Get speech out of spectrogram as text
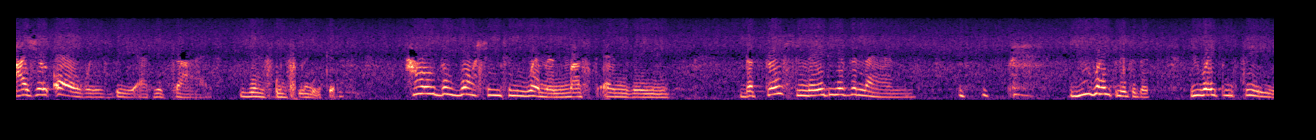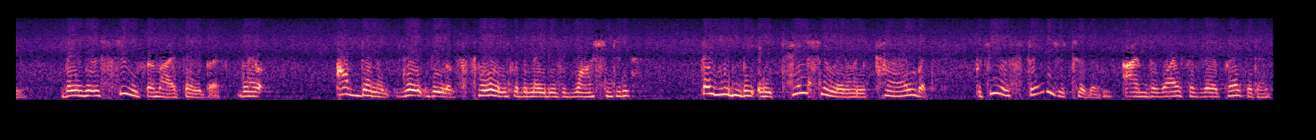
I shall always be at his side. Yes, Miss Lincoln. How the Washington women must envy me. The first lady of the land. you wait, Elizabeth. You wait and see. They will sue for my favor. Well, I've done a great deal of sewing for the ladies of Washington. They wouldn't be intentionally unkind, but but you're a stranger to them. I'm the wife of their president.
